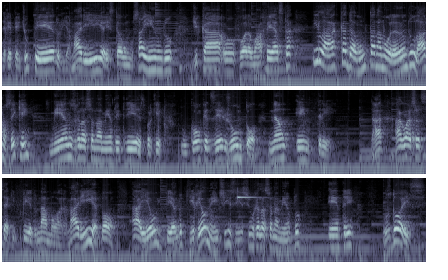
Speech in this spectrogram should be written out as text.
de repente o Pedro e a Maria estão saindo de carro, foram uma festa e lá cada um está namorando lá não sei quem menos relacionamento entre eles, porque o com quer dizer junto, não entre. Tá? Agora, se eu disser que Pedro namora Maria, bom, aí eu entendo que realmente existe um relacionamento entre os dois.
